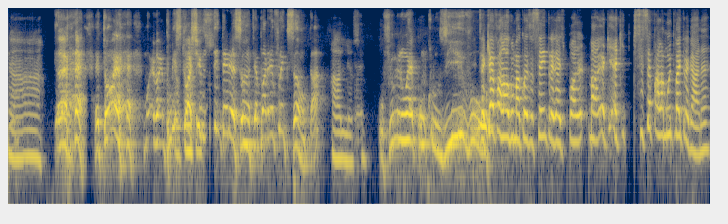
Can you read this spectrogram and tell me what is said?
Ah. É, então, é, é por isso que eu achei muito interessante, é para reflexão, tá? Olha só. O filme não é conclusivo. Você quer falar alguma coisa sem entregar spoiler? É que, é que se você falar muito, vai entregar, né?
